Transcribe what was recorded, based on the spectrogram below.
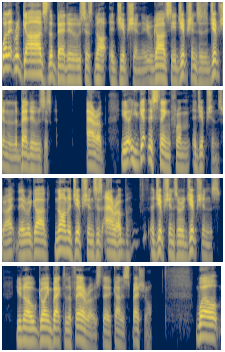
well, it regards the Bedouins as not Egyptian. It regards the Egyptians as Egyptian and the Bedouins as Arab. You, you get this thing from Egyptians, right? They regard non Egyptians as Arab. Egyptians are Egyptians. You know, going back to the pharaohs, they're kind of special. Well,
